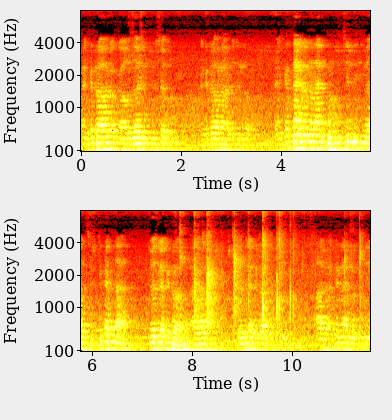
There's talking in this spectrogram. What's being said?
వెంకటరావు యొక్క ఔదార్యం చూసాము వెంకటరావు ఆ రోజుల్లో. వెంకటనాగర్ అన్న దాన్ని గుర్తించింది ఇవాళ సృష్టికర్త జ్యోతి వెంకటరావు ఆవేళ జ్యోతి వెంకటరావు వచ్చి ఆ వెంకటనారాయణ గుడి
